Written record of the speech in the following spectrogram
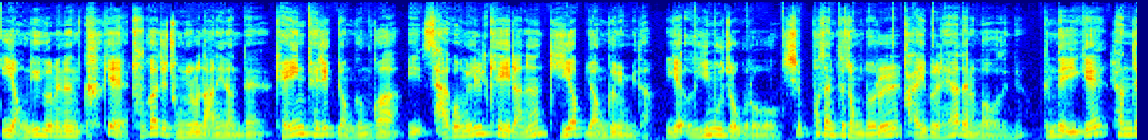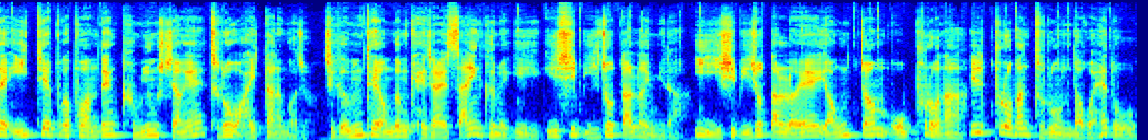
이 연기금에는 크게 두 가지 종류로 나뉘는데 개인 퇴직 연금과 이 401k라는 기업 연금입니다. 이게 의무적으로 10% 정도를 가입을 해야 되는 거거든요. 근데 이게 현재 ETF가 포함된 금융시장에 들어와 있다는 거죠. 지금 은퇴연금 계좌에 쌓인 금액이 22조 달러입니다. 이 22조 달러의 0.5%나 1%만 들어온다고 해도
